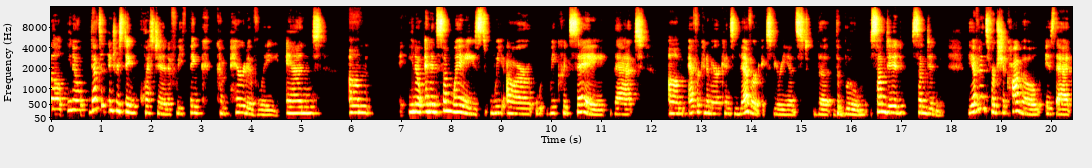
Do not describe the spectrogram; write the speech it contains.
Well, you know, that's an interesting question if we think comparatively. And um, you know, and in some ways we are we could say that um, African Americans never experienced the the boom. Some did, some didn't. The evidence from Chicago is that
